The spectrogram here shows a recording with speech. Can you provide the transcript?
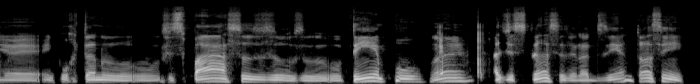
é, encurtando os espaços, os, o, o, tempo, né? as distâncias, melhor dizendo. Então, assim,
